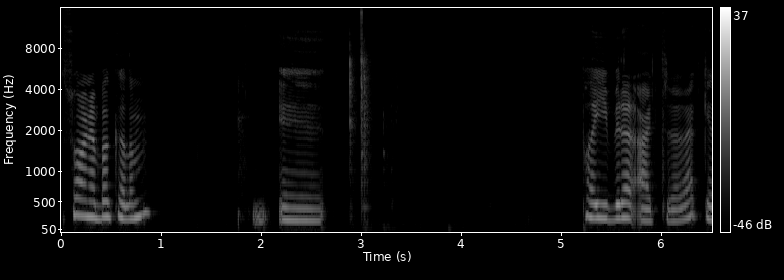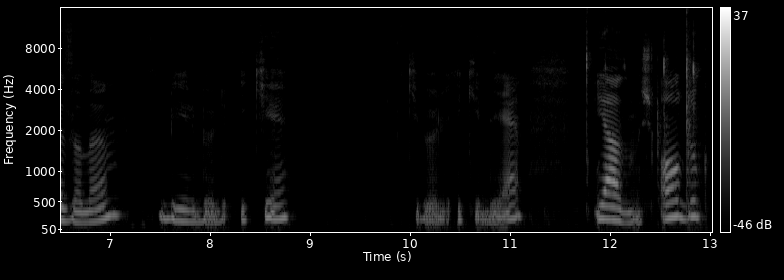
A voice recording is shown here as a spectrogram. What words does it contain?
Sonra bakalım. Ee, payı birer arttırarak yazalım. 1 bölü 2 2 bölü 2 diye yazmış olduk.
